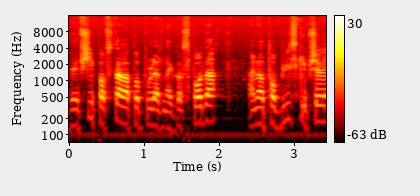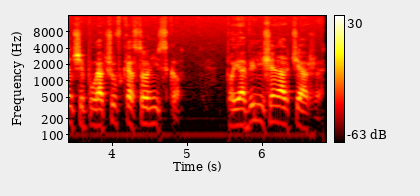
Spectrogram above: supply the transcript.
We wsi powstała popularna gospoda, a na pobliskiej przełęczy Puchaczówka stronisko. Pojawili się narciarze.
